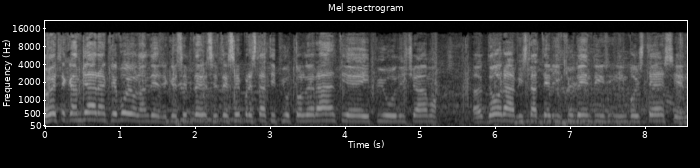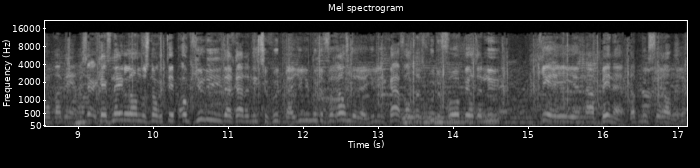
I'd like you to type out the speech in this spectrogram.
Dovete cambiare anche voi olandesi, che siete, siete sempre stati più tolleranti e più, diciamo... Ad ora vi state richiudendo in, voi stessi e non va bene. Eh, Geef Nederlanders nog een tip. Ook jullie, daar gaat het niet zo goed mee. Jullie moeten veranderen. Jullie gaven altijd het goede voorbeeld en nu keer je je naar binnen. Dat moet veranderen.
